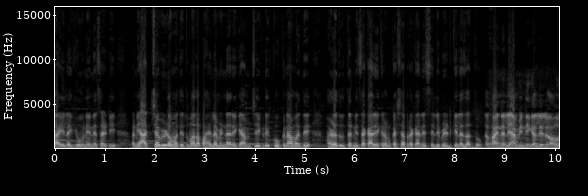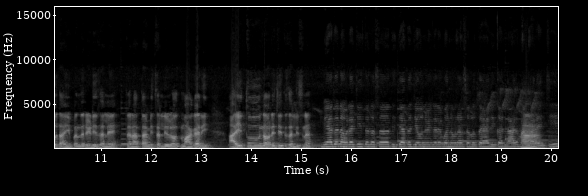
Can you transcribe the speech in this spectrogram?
ताईला घेऊन येण्यासाठी. आणि आजच्या व्हिडिओमध्ये तुम्हाला पाहायला मिळणार आहे की आमच्या इकडे कोकणामध्ये हळद उतरणीचा कार्यक्रम कशा प्रकारे सेलिब्रेट केला जातो. तर फायनली आम्ही निघालेलो आहोत. आई पण रेडी झाले. तर आता आम्ही चाललेलो आहोत माघारी. आई तू नवऱ्याच्या इथे चाललीस ना? मी आता नवऱ्याची इथं कसं तिथे आता जेवण वगैरे बनवणार सर्व तयारी करणार माघाऱ्यांची.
